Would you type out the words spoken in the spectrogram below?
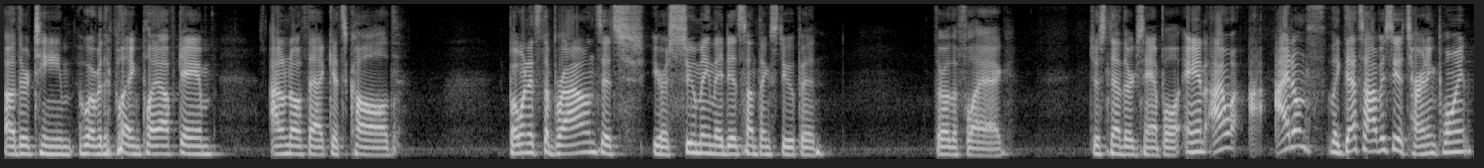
other team, whoever they're playing playoff game, I don't know if that gets called. But when it's the Browns, it's you're assuming they did something stupid. Throw the flag. Just another example. And I, I don't like that's obviously a turning point,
